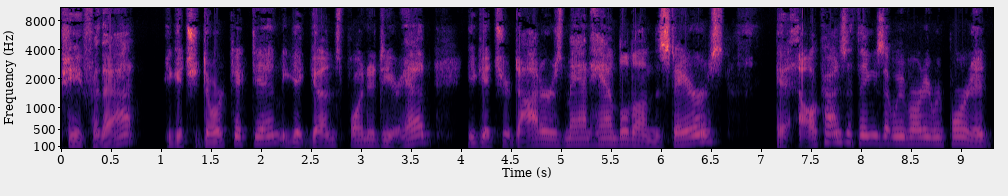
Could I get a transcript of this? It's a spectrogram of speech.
Gee, for that, you get your door kicked in, you get guns pointed to your head, you get your daughters manhandled on the stairs, eh, all kinds of things that we've already reported.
